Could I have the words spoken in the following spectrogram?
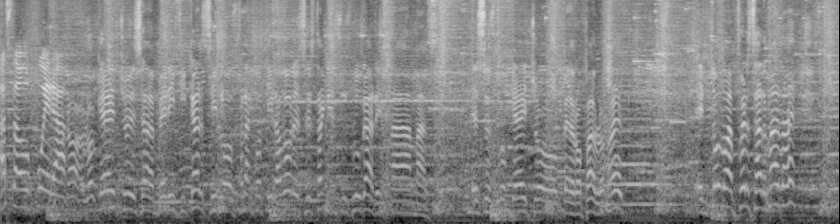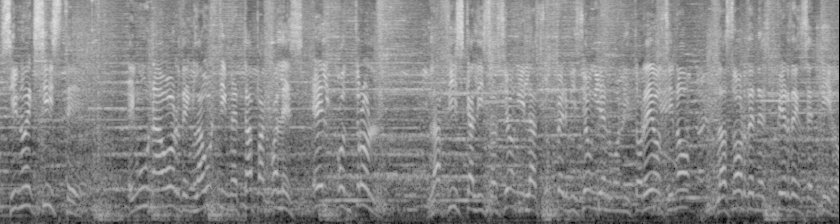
ha estado fuera. No, lo que ha hecho es ah, verificar si los francotiradores están en sus lugares, nada más. Eso es lo que ha hecho Pedro Pablo. En toda Fuerza Armada, si no existe en una orden la última etapa, ¿cuál es? El control la fiscalización y la supervisión y el monitoreo, si no, las órdenes pierden sentido.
